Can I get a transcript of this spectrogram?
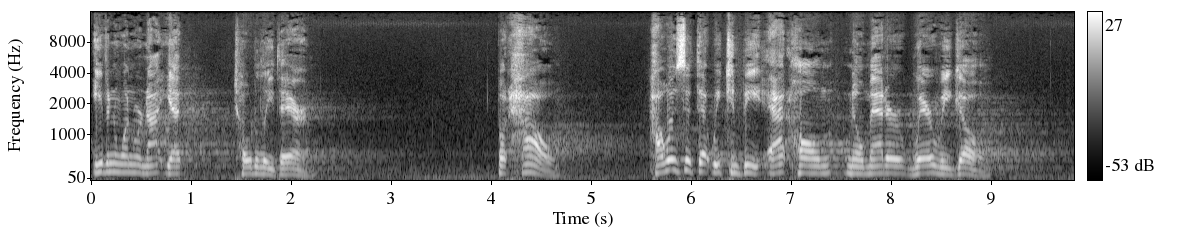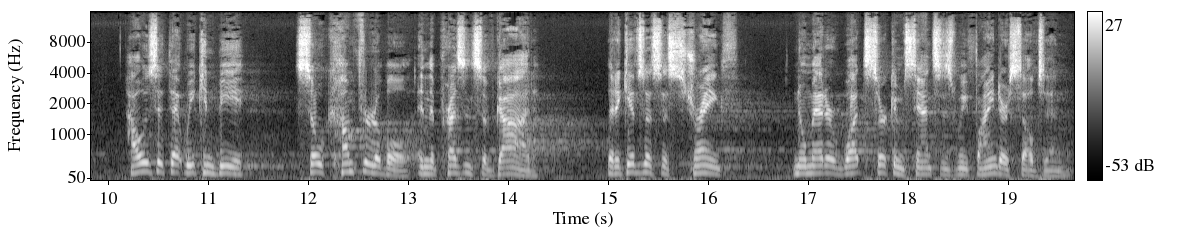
even when we're not yet totally there. But how? How is it that we can be at home no matter where we go? How is it that we can be so comfortable in the presence of God that it gives us a strength no matter what circumstances we find ourselves in?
